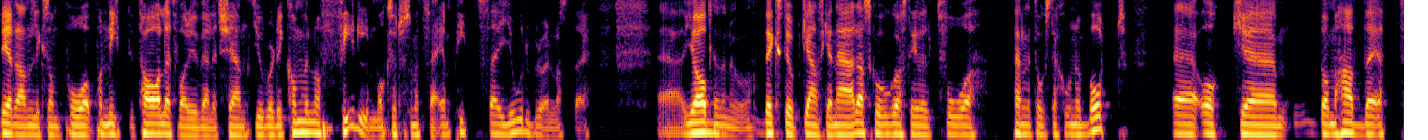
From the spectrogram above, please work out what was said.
redan liksom på, på 90-talet var det ju väldigt känt. Jordbro. Det kom väl någon film också, som ett, En pizza i Jordbro eller något sånt där. Jag växte upp ganska nära Skogås, det är väl två pendeltågstationer bort. Och de hade ett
